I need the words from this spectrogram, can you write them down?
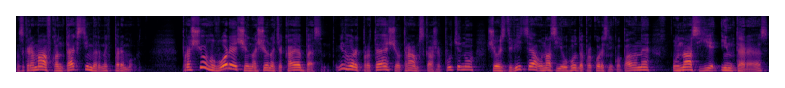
зокрема в контексті мирних перемовин. Про що говорить чи на що натякає Бесент? Він говорить про те, що Трамп скаже Путіну, що ось дивіться, у нас є угода про корисні копалини, у нас є інтерес,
